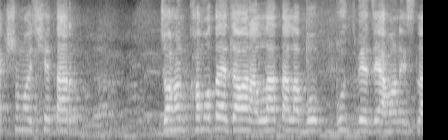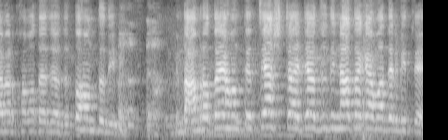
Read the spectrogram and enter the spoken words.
এক সময় সে তার যখন ক্ষমতায় যাওয়ার আল্লাহ তালা বুঝবে যে এখন ইসলামের ক্ষমতায় যাবে তখন তো দিবে। কিন্তু আমরা তো এখন তো চেষ্টা এটা যদি না থাকে আমাদের ভিতরে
